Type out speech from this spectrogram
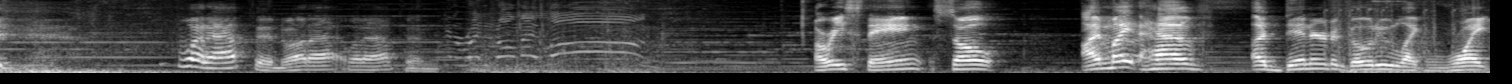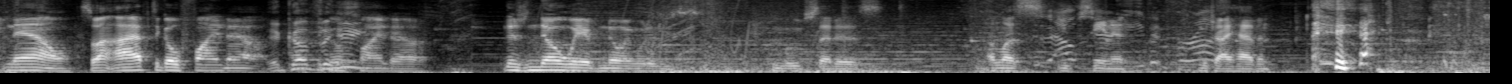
what happened? What ha what happened? Are we staying? So, I might have a dinner to go to like right now. So I have to go find out. Here comes the go heat. find out. There's no way of knowing what his moveset is. Unless you've seen it, which I haven't.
